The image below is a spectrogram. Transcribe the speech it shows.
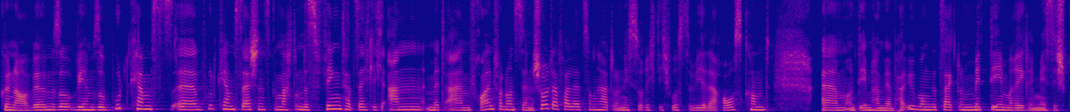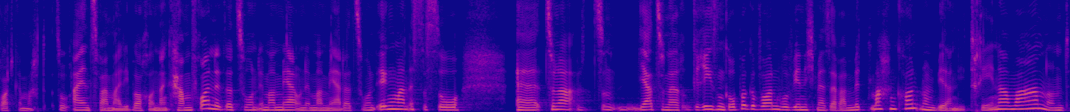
Genau, wir haben so, wir haben so Bootcamps, äh, Bootcamp-Sessions gemacht und es fing tatsächlich an mit einem Freund von uns, der eine Schulterverletzung hat und nicht so richtig wusste, wie er da rauskommt. Ähm, und dem haben wir ein paar Übungen gezeigt und mit dem regelmäßig Sport gemacht, so ein, zweimal die Woche. Und dann kamen Freunde dazu und immer mehr und immer mehr dazu. Und irgendwann ist es so äh, zu, einer, zu, ja, zu einer Riesengruppe geworden, wo wir nicht mehr selber mitmachen konnten und wir dann die Trainer waren. Und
